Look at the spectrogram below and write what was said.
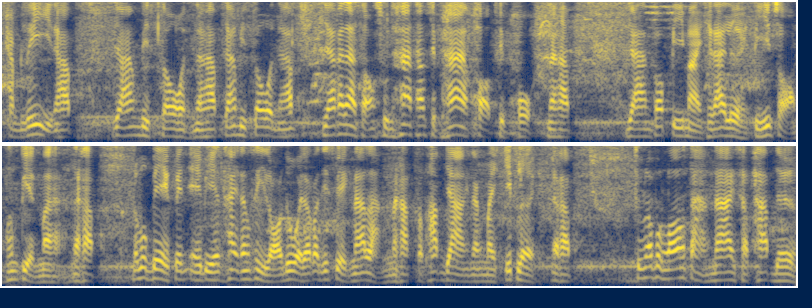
แคมรี่นะครับยางบิสโตนนะครับยางบิสโตนนะครับยางขนาด 205ทับ15 ขอบ 16 นะครับ ยางก็ปีใหม่ใช้ได้เลย ปี 22 เพิ่งเปลี่ยนมานะครับ ระบบเบรกเป็น ABS ให้ทั้ง 4 ล้อด้วย แล้วก็ดิสเบรกหน้าหลังนะครับ สภาพยางยังใหม่กิฟเลยนะครับทุกล้อปงล้อต่างได้สภาพเดิม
